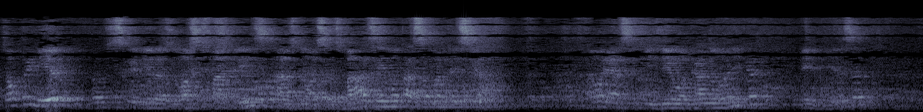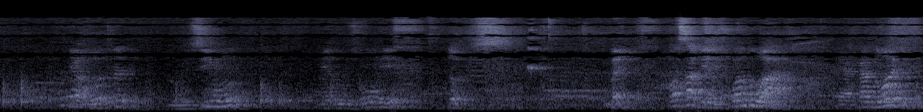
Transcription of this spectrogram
Então, primeiro, vamos escrever as nossas matrizes, as nossas bases em notação matricial. Então, essa aqui deu a canônica, beleza. E a outra 2 e 1, menos 1 e 2. Bem, nós sabemos quando A é a canônica,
